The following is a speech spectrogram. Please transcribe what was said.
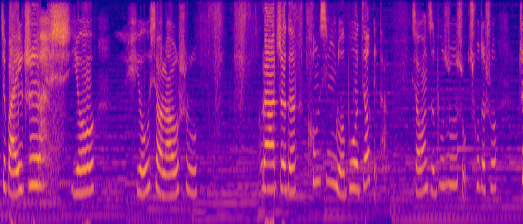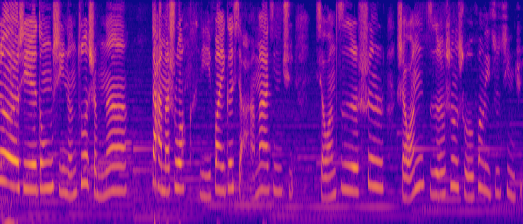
就把一只由由小老鼠拉着的空心萝卜交给他。小王子不知所措地说：“这些东西能做什么呢？”大蛤蟆说：“你放一个小蛤蟆进去。”小王子顺小王子顺手放了一只进去，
